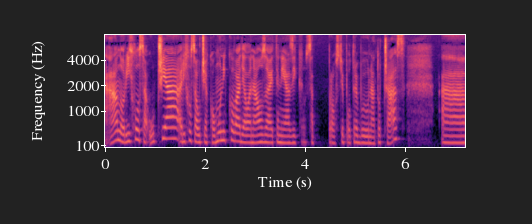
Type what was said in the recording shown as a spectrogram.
A áno, rýchlo sa učia, rýchlo sa učia komunikovať, ale naozaj ten jazyk sa proste potrebujú na to čas. A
